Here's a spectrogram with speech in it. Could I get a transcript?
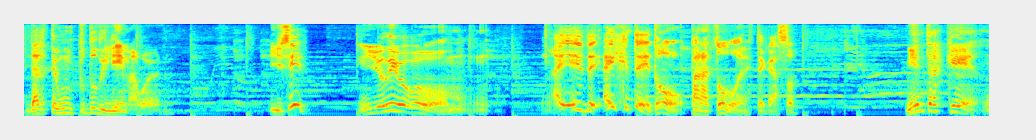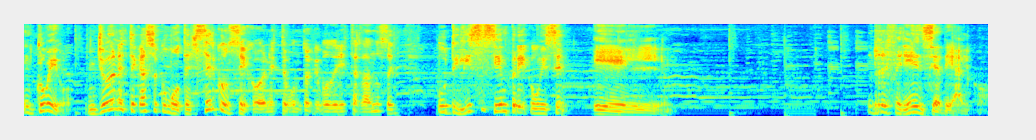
Darte un puto dilema, weón. Y sí, y yo digo, hay, hay gente de todo, para todo en este caso. Mientras que, conmigo, yo en este caso como tercer consejo en este punto que podría estar dándose, utiliza siempre, como dicen, el... referencia de algo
